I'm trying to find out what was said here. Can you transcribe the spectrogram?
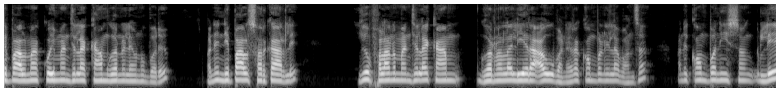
नेपालमा कोही मान्छेलाई काम गर्न ल्याउनु पऱ्यो भने नेपाल सरकारले यो फलानु मान्छेलाई काम गर्नलाई लिएर आऊ भनेर कम्पनीलाई भन्छ अनि कम्पनीसँगले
